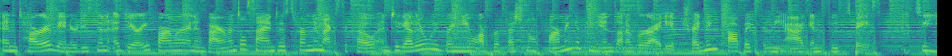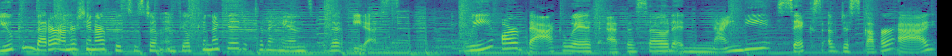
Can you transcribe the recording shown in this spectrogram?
And Tara Vander Dussen, a dairy farmer and environmental scientist from New Mexico. And together we bring you our professional farming opinions on a variety of trending topics in the ag and food space so you can better understand our food system and feel connected to the hands that feed us. We are back with episode 96 of Discover Ag.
